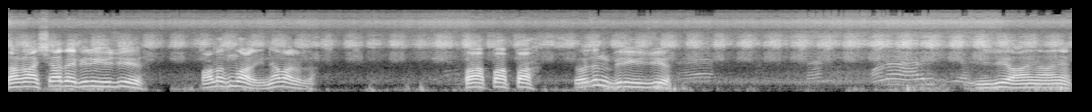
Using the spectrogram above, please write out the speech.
Bak aşağıda biri yüzüyor. Balık mı var? Ne var orada? Bak bak bak. Gördün mü? Biri yüzüyor. Ana harbi gidiyor. Yüzüyor aynen aynen.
